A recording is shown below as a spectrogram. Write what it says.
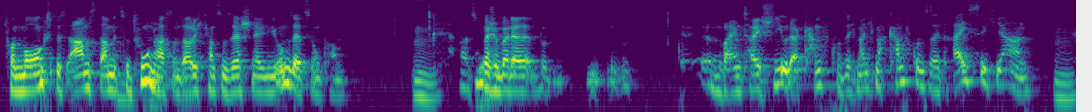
von morgens bis abends damit zu tun hast und dadurch kannst du sehr schnell in die Umsetzung kommen. Mhm. Aber zum Beispiel bei der, beim Tai Chi oder Kampfkunst. Ich meine, ich mache Kampfkunst seit 30 Jahren mhm.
